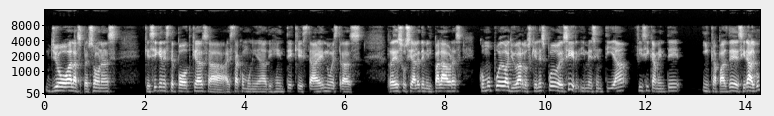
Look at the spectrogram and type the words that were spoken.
yo a las personas que siguen este podcast, a, a esta comunidad de gente que está en nuestras redes sociales de mil palabras, ¿cómo puedo ayudarlos? ¿Qué les puedo decir? Y me sentía físicamente incapaz de decir algo,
